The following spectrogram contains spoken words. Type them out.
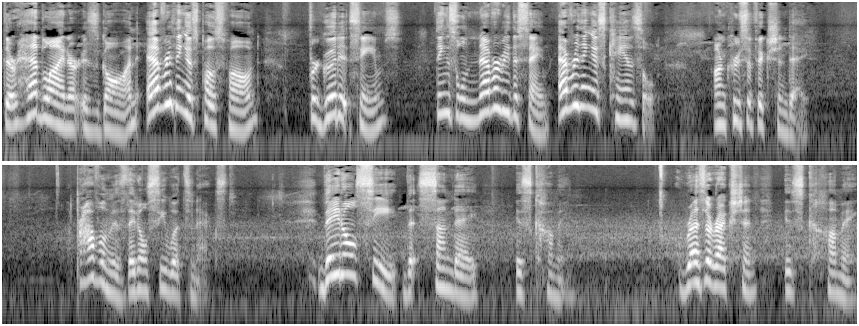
Their headliner is gone. Everything is postponed, for good, it seems. Things will never be the same. Everything is canceled on crucifixion day. The problem is they don't see what's next. They don't see that Sunday is coming. Resurrection is coming.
